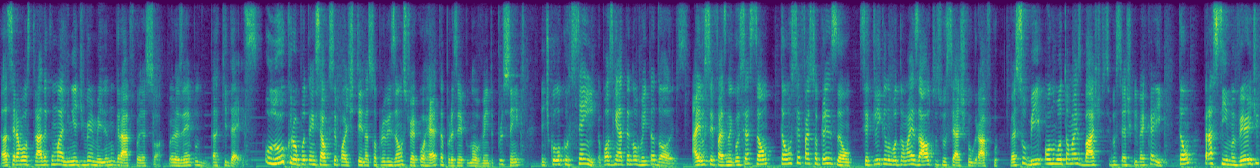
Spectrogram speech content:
Ela será mostrada com uma linha de vermelho no gráfico, olha só. Por exemplo, aqui 10. O lucro ou potencial que você pode ter na sua previsão, se estiver correta, por exemplo, 90%. A gente colocou 100, eu posso ganhar até 90 dólares. Aí você faz a negociação, então você faz sua previsão. Você clica no botão mais alto se você acha que o gráfico vai subir ou no botão mais baixo se você acha que ele vai cair. Então, para cima verde,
